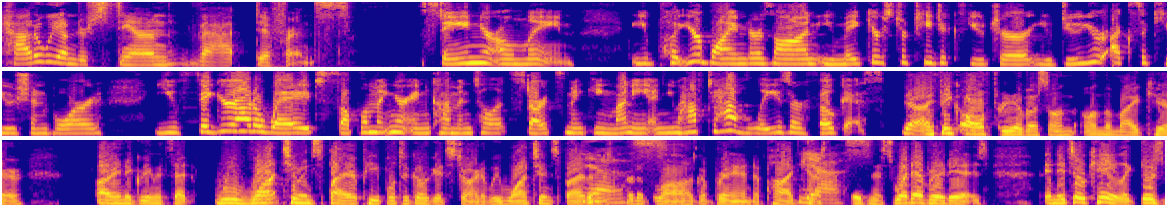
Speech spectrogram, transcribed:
How do we understand that difference? Stay in your own lane you put your blinders on, you make your strategic future, you do your execution board, you figure out a way to supplement your income until it starts making money and you have to have laser focus. Yeah, I think all three of us on on the mic here are in agreements that we want to inspire people to go get started. We want to inspire them yes. to start a blog, a brand, a podcast, yes. business, whatever it is. And it's okay. Like there's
